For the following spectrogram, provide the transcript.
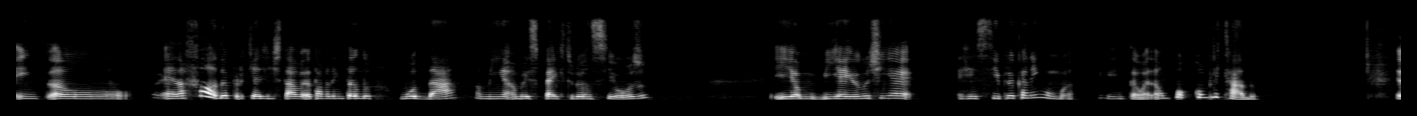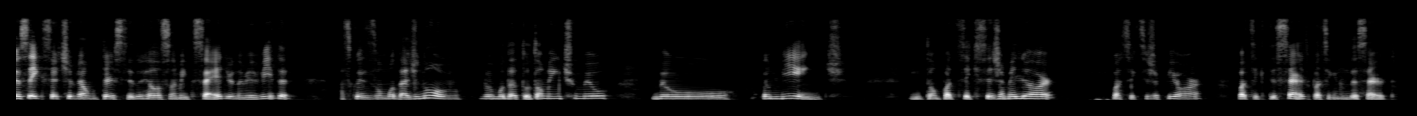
Então, era foda, porque a gente tava, eu tava tentando mudar a minha, o meu espectro ansioso. E, eu, e aí eu não tinha recíproca nenhuma. Então era um pouco complicado. Eu sei que se eu tiver um terceiro relacionamento sério na minha vida, as coisas vão mudar de novo. Vai mudar totalmente o meu, meu ambiente. Então pode ser que seja melhor, pode ser que seja pior, Pode ser que dê certo, pode ser que não dê certo.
